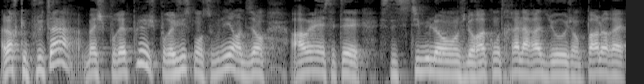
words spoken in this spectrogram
Alors que plus tard, bah, je pourrais plus, je pourrais juste m'en souvenir en disant ah ouais c'était stimulant, je le raconterai à la radio, j'en parlerai,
